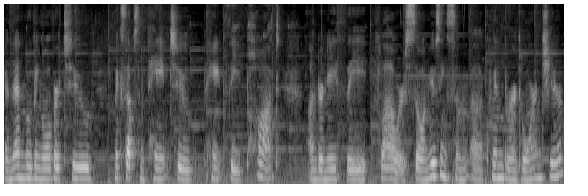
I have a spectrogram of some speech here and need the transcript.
and then moving over to mix up some paint to paint the pot underneath the flowers. So I'm using some uh, quin burnt orange here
